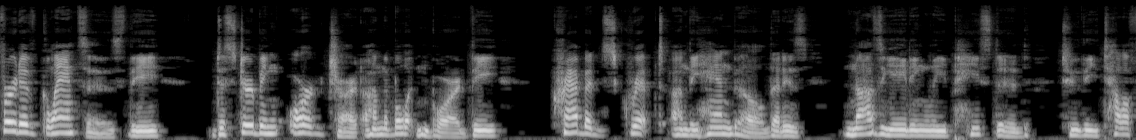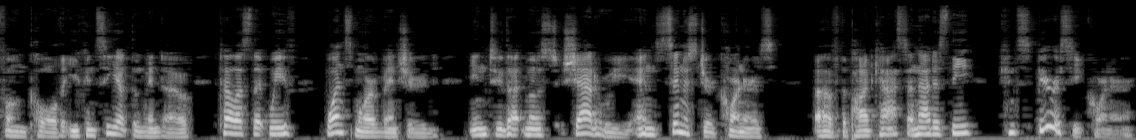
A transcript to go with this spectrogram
furtive glances, the disturbing org chart on the bulletin board, the crabbed script on the handbill that is nauseatingly pasted to the telephone pole that you can see out the window tell us that we've once more ventured into that most shadowy and sinister corners of the podcast, and that is the conspiracy corner.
